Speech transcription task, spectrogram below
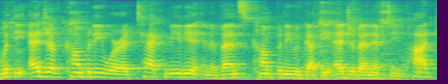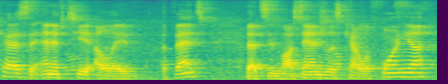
with the Edge of Company. We're a tech media and events company. We've got the Edge of NFT podcast, the NFT LA event that's in Los Angeles, California,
